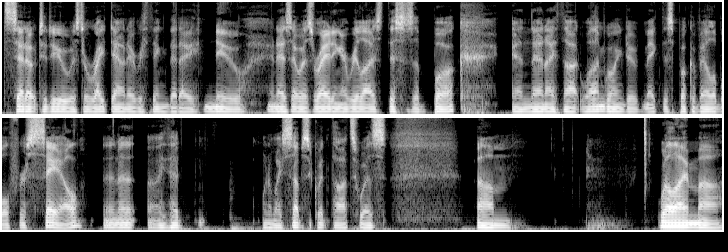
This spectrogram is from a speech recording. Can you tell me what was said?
set out to do was to write down everything that I knew. And as I was writing, I realized this is a book. And then I thought, well, I'm going to make this book available for sale. And uh, I had one of my subsequent thoughts was, um, well, I'm uh,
